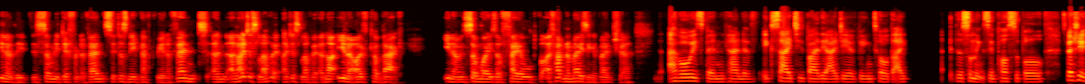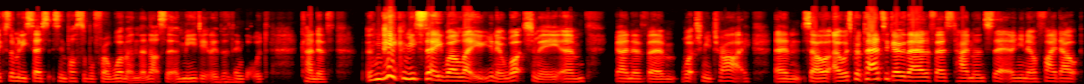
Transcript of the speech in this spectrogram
you know, the, there's so many different events. It doesn't even have to be an event, and and I just love it. I just love it, and I, you know, I've come back. You know, in some ways I've failed, but I've had an amazing adventure. I've always been kind of excited by the idea of being told that I there's something's impossible, especially if somebody says it's impossible for a woman, then that's immediately the mm. thing that would kind of make me say, well, like, you know, watch me. Um, kind of um, watch me try. And um, so I was prepared to go there the first time and sit and, you know, find out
